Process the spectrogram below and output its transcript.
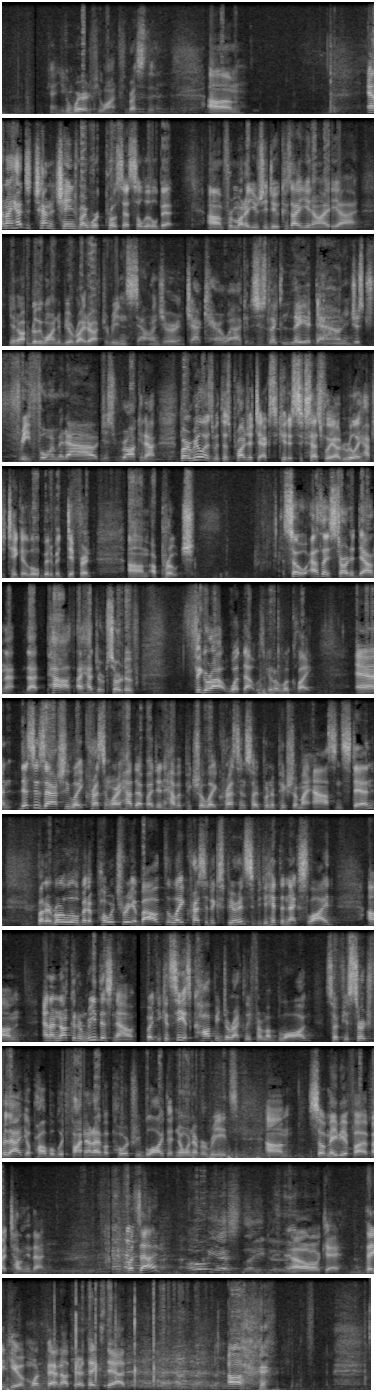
Okay, you can wear it if you want for the rest of the. Um, and I had to kind of change my work process a little bit um, from what I usually do because I, you know, I, uh, you know, I really wanted to be a writer after reading Salinger and Jack Kerouac, and it's just like lay it down and just free form it out, just rock it out. But I realized with this project to execute it successfully, I would really have to take a little bit of a different um, approach. So as I started down that that path, I had to sort of figure out what that was going to look like. And this is actually Lake Crescent where I had that, but I didn't have a picture of Lake Crescent, so I put a picture of my ass instead. But I wrote a little bit of poetry about the Lake Crescent experience, if you could hit the next slide. Um, and I'm not going to read this now, but you can see it's copied directly from a blog. So if you search for that, you'll probably find out I have a poetry blog that no one ever reads. Um, so maybe if uh, by telling you that. What's that? Oh, yes, they do. Oh, okay. Thank you. I'm one fan out there. Thanks, Dad. Uh,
